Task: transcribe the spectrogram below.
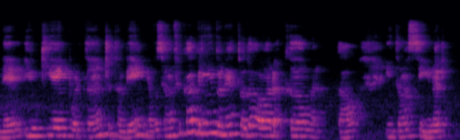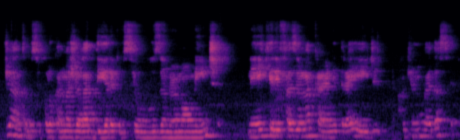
né? E o que é importante também é você não ficar abrindo, né, toda hora câmara, tal. Então assim, não adianta você colocar numa geladeira que você usa normalmente, né, e querer fazer uma carne dry aged, porque não vai dar certo.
